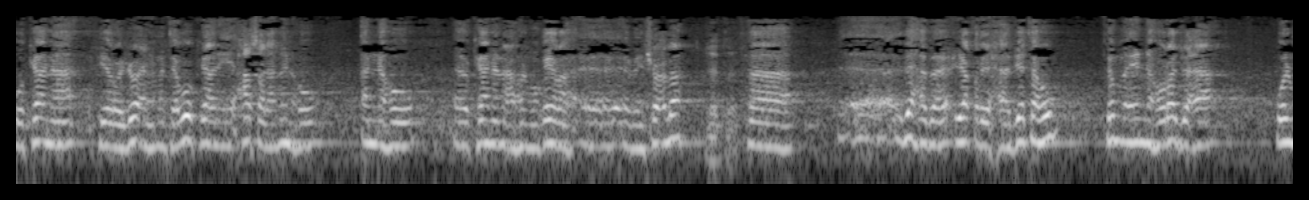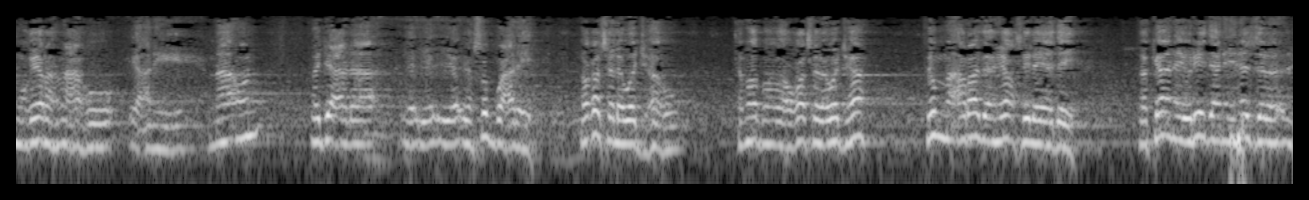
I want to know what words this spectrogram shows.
وكان في رجوعه من تبوك يعني حصل منه أنه كان معه المغيرة بن شعبة. فذهب يقضي حاجته ثم إنه رجع والمغيرة معه يعني ماء فجعل يصب عليه فغسل وجهه تمضمض وغسل وجهه ثم أراد أن يغسل يديه فكان يريد أن ينزل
